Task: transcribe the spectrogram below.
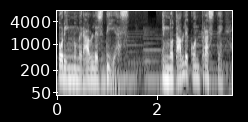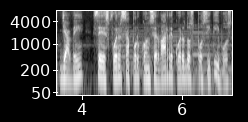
por innumerables días. En notable contraste, Yahvé se esfuerza por conservar recuerdos positivos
